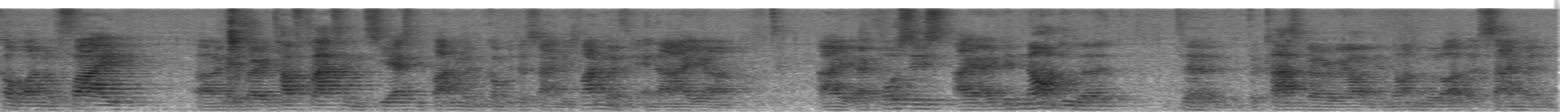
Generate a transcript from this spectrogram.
called 105. Uh, it's a very tough class in CS department, computer science department, and I, uh, I, I posted, I, I did not do the, the, the class very well, I did not do a lot of assignment,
